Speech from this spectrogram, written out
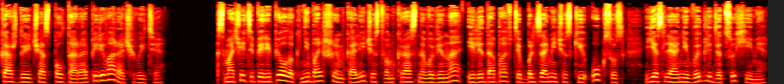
Каждые час-полтора переворачивайте. Смочите перепелок небольшим количеством красного вина или добавьте бальзамический уксус, если они выглядят сухими.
